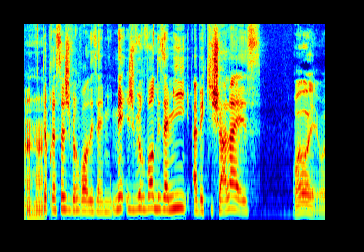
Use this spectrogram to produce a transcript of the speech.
Uh-huh. Puis après ça, je veux revoir des amis. Mais je veux revoir des amis avec qui je suis à l'aise. Ouais, ouais, ouais,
